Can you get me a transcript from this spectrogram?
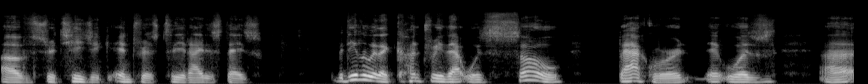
of strategic interest to the United States. But dealing with a country that was so backward. It was uh,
